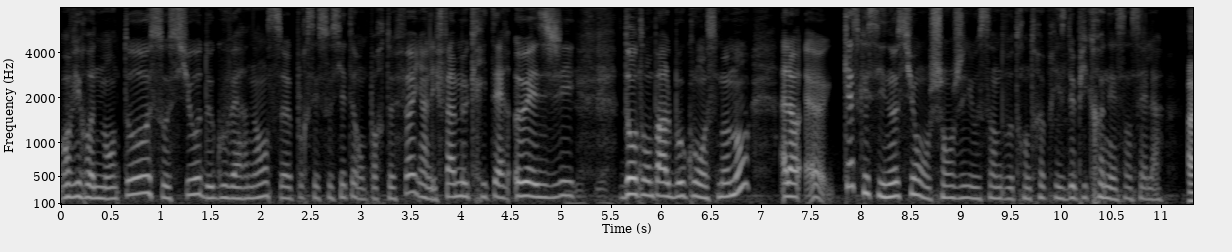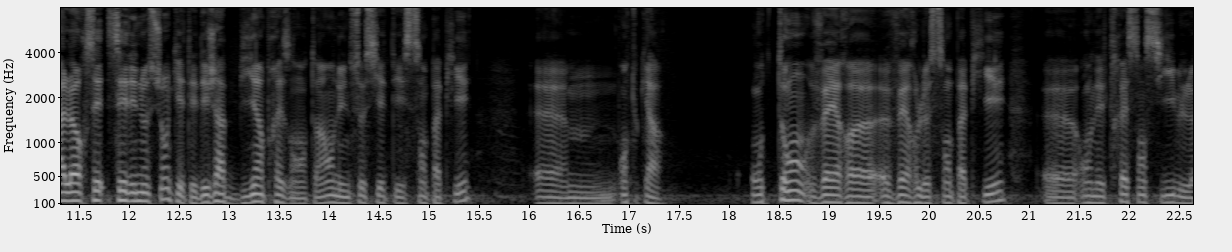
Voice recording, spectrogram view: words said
environnementaux, sociaux, de gouvernance pour ces sociétés en portefeuille, hein, les fameux critères ESG dont on parle beaucoup en ce moment. Alors, euh, qu'est-ce que ces notions ont changé au sein de votre entreprise depuis que Renaissance est là? Alors, c'est les notions qui étaient déjà bien présentes. Hein. On est une société sans papier. Euh, en tout cas, on tend vers, euh, vers le sans-papier. On est très sensible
